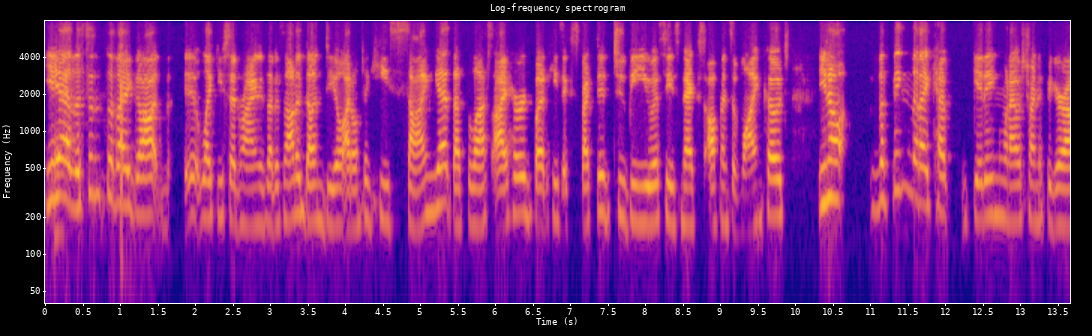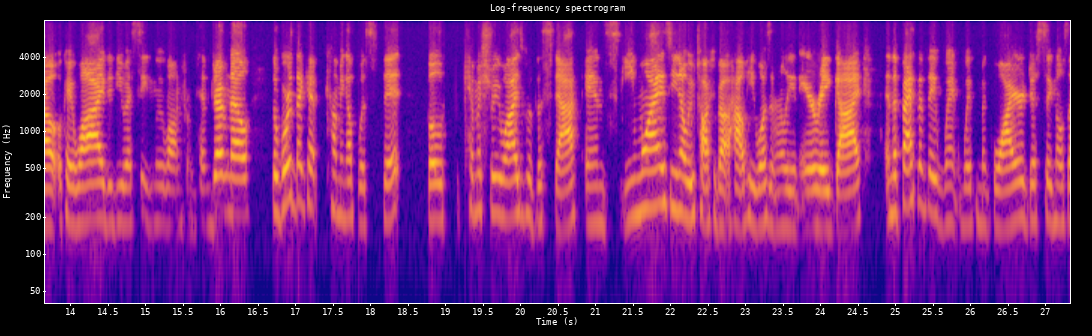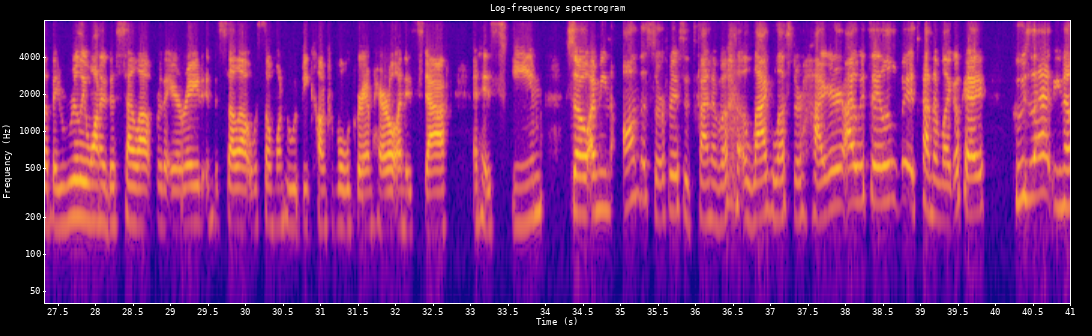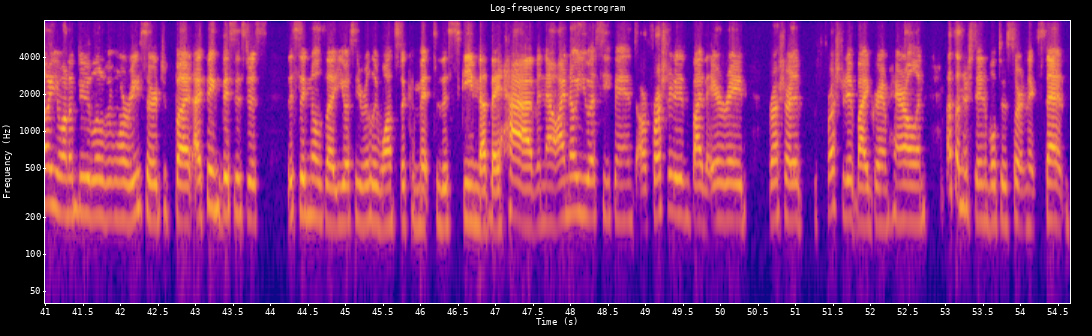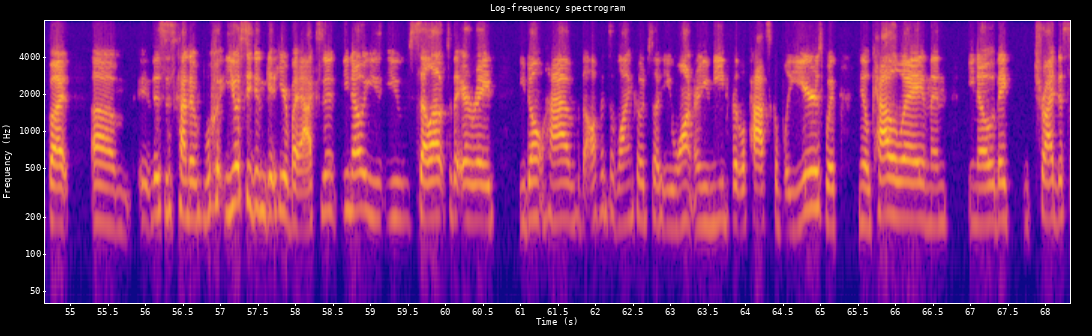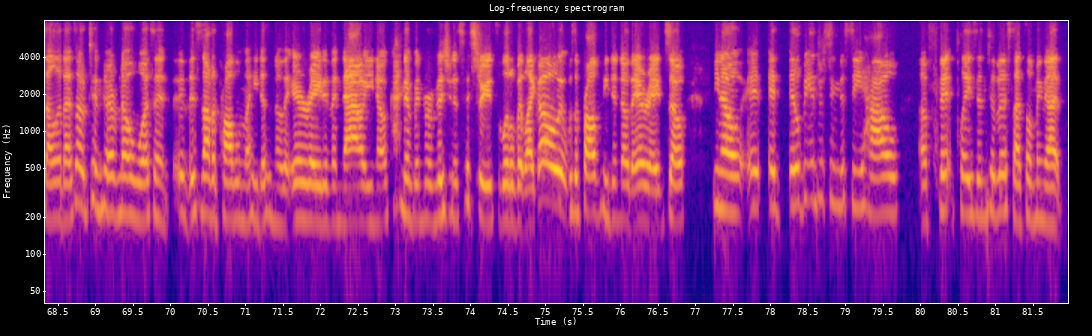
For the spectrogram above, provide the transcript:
Yeah, the sense that I got, it, like you said, Ryan, is that it's not a done deal. I don't think he's signed yet. That's the last I heard, but he's expected to be USC's next offensive line coach. You know, the thing that I kept getting when I was trying to figure out, okay, why did USC move on from Tim Drevno? The word that kept coming up was fit, both chemistry wise with the staff and scheme wise. You know, we've talked about how he wasn't really an air raid guy. And the fact that they went with McGuire just signals that they really wanted to sell out for the air raid and to sell out with someone who would be comfortable with Graham Harrell and his staff and his scheme. So, I mean, on the surface, it's kind of a, a lackluster hire, I would say a little bit. It's kind of like, okay, who's that? You know, you want to do a little bit more research. But I think this is just the signals that USC really wants to commit to this scheme that they have. And now I know USC fans are frustrated by the air raid, frustrated frustrated by Graham Harrell, and that's understandable to a certain extent. But um, this is kind of USC didn't get here by accident. You know, you you sell out to the air raid. You don't have the offensive line coach that you want or you need for the past couple of years with Neil Callaway, and then you know, they tried to sell it as, oh, Tim Drevno wasn't, it's not a problem that he doesn't know the air raid. And then now, you know, kind of in revisionist history, it's a little bit like, oh, it was a problem he didn't know the air raid. So, you know, it, it, it'll be interesting to see how a fit plays into this. That's something that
